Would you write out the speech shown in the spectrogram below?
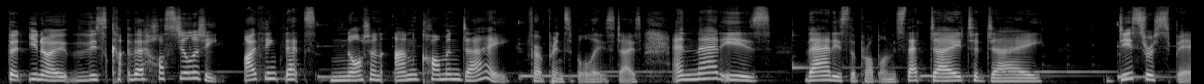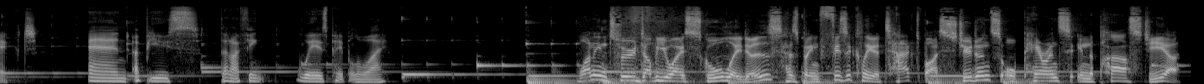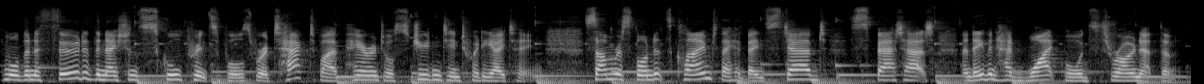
But, you know, this the hostility. I think that's not an uncommon day for a principal these days. And that is that is the problem. It's that day to day disrespect and abuse that I think wears people away. One in two WA school leaders has been physically attacked by students or parents in the past year. More than a third of the nation's school principals were attacked by a parent or student in 2018. Some respondents claimed they had been stabbed, spat at, and even had whiteboards thrown at them.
